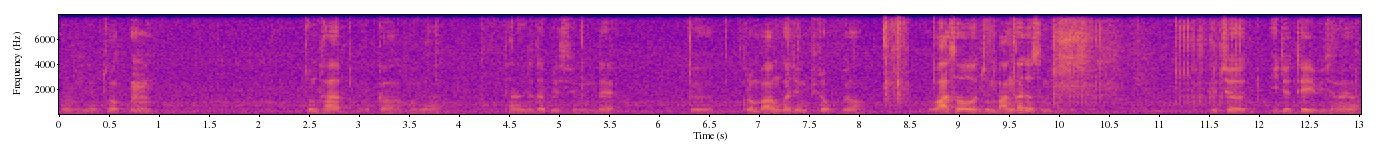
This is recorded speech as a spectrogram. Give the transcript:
저는 좀, 좀 다, 그러니까 뭐냐, 다른 대답일 수 있는데, 그, 그런 마음가짐은 필요 없고요. 와서 좀 망가졌으면 좋겠어요. 그, 저, 이디엇 테이프잖아요.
